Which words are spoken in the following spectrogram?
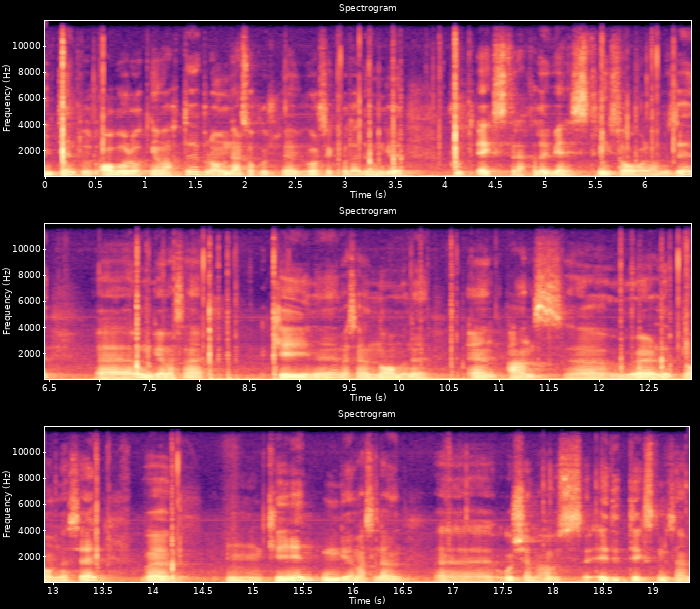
intent o'zi olib borayotgan vaqtda biror narsa qo'shib yuborsak bo'ladi. Unga put extra qilib ya'ni string solib olamiz e, unga masalan keyini masalan nomini and e, where deb nomlasak va mm, keyin unga masalan o'sha mana bu edit tekstimizni ham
